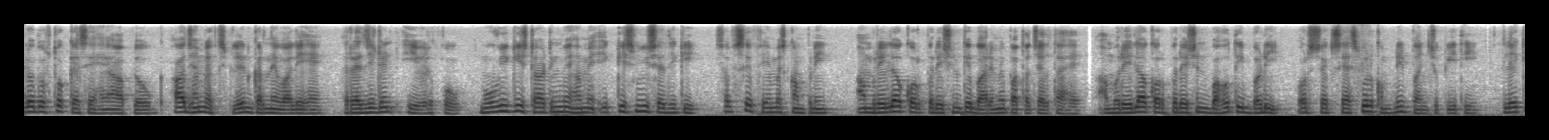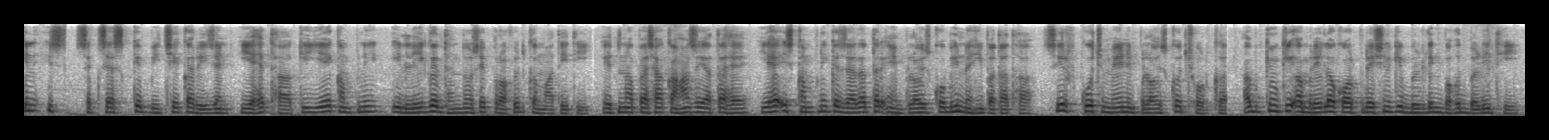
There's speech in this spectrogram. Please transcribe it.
Hello दोस्तों, कैसे हैं आप लोग? आज हम एक्सप्लेन करने वाले हैं रेजिडेंट ईवल को। मूवी की स्टार्टिंग में हमें 21वीं सदी की सबसे फ़ेमस कंपनी अमरेला कॉरपोरेशन के बारे में पता चलता है। अमरेला कॉरपोरेशन बहुत ही बड़ी और सक्सेसफुल कंपनी बन चुकी थी, लेकिन इस सक्सेस के पीछे का रीजन यह था कि यह कंपनी इलीगल धंधों से प्रॉफिट कमाती थी। इतना पैसा कहाँ से आता है, यह इस कंपनी के ज़्यादातर एम्प्लॉयज़ को भी नहीं पता था, सिर्फ़ कुछ मेन एम्प्लॉयज़ को छोड़कर। अब क्योंकि अमरेला कॉरपोरेशन की बिल्डिंग बहुत बड़ी थी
